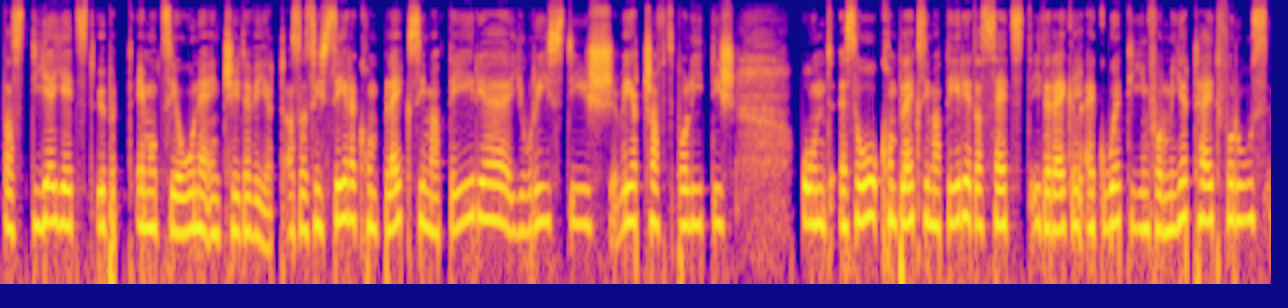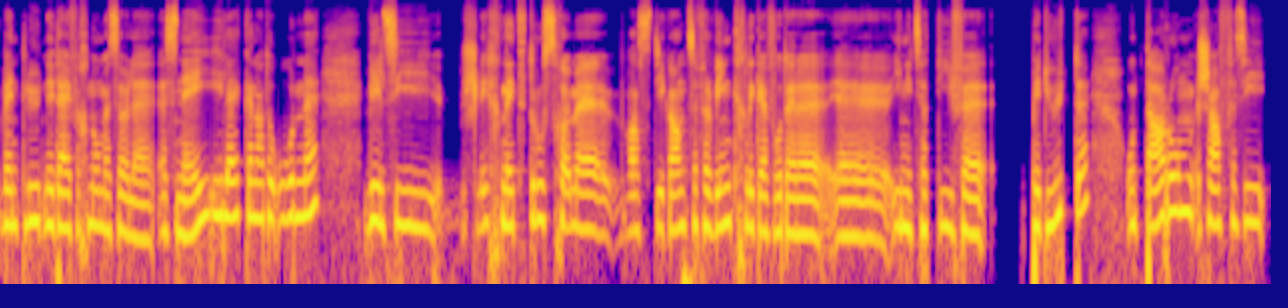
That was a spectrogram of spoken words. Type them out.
dass die jetzt über die Emotionen entschieden wird. Also es ist sehr eine komplexe Materie, juristisch, wirtschaftspolitisch. Und so komplexe Materie, das setzt in der Regel eine gute Informiertheit voraus, wenn die Leute nicht einfach nur sollen ein Nein einlegen an der Urne, weil sie schlicht nicht daraus kommen, was die ganzen Verwinklungen von der äh, Initiative bedeuten. Und darum schaffen sie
